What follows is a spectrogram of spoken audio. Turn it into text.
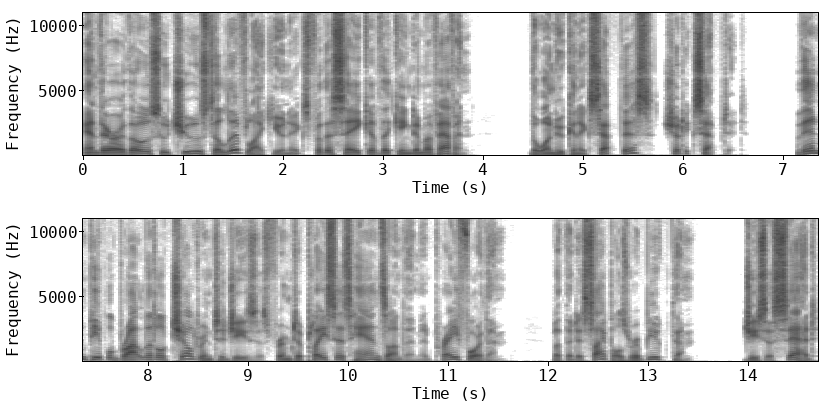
and there are those who choose to live like eunuchs for the sake of the kingdom of heaven. The one who can accept this should accept it. Then people brought little children to Jesus for him to place his hands on them and pray for them. But the disciples rebuked them. Jesus said,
